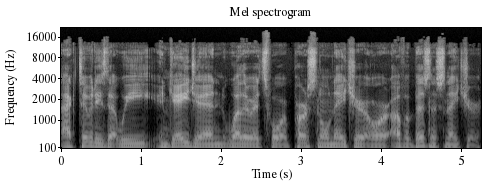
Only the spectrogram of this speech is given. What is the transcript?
activities that we engage in, whether it's for personal nature or of a business nature.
